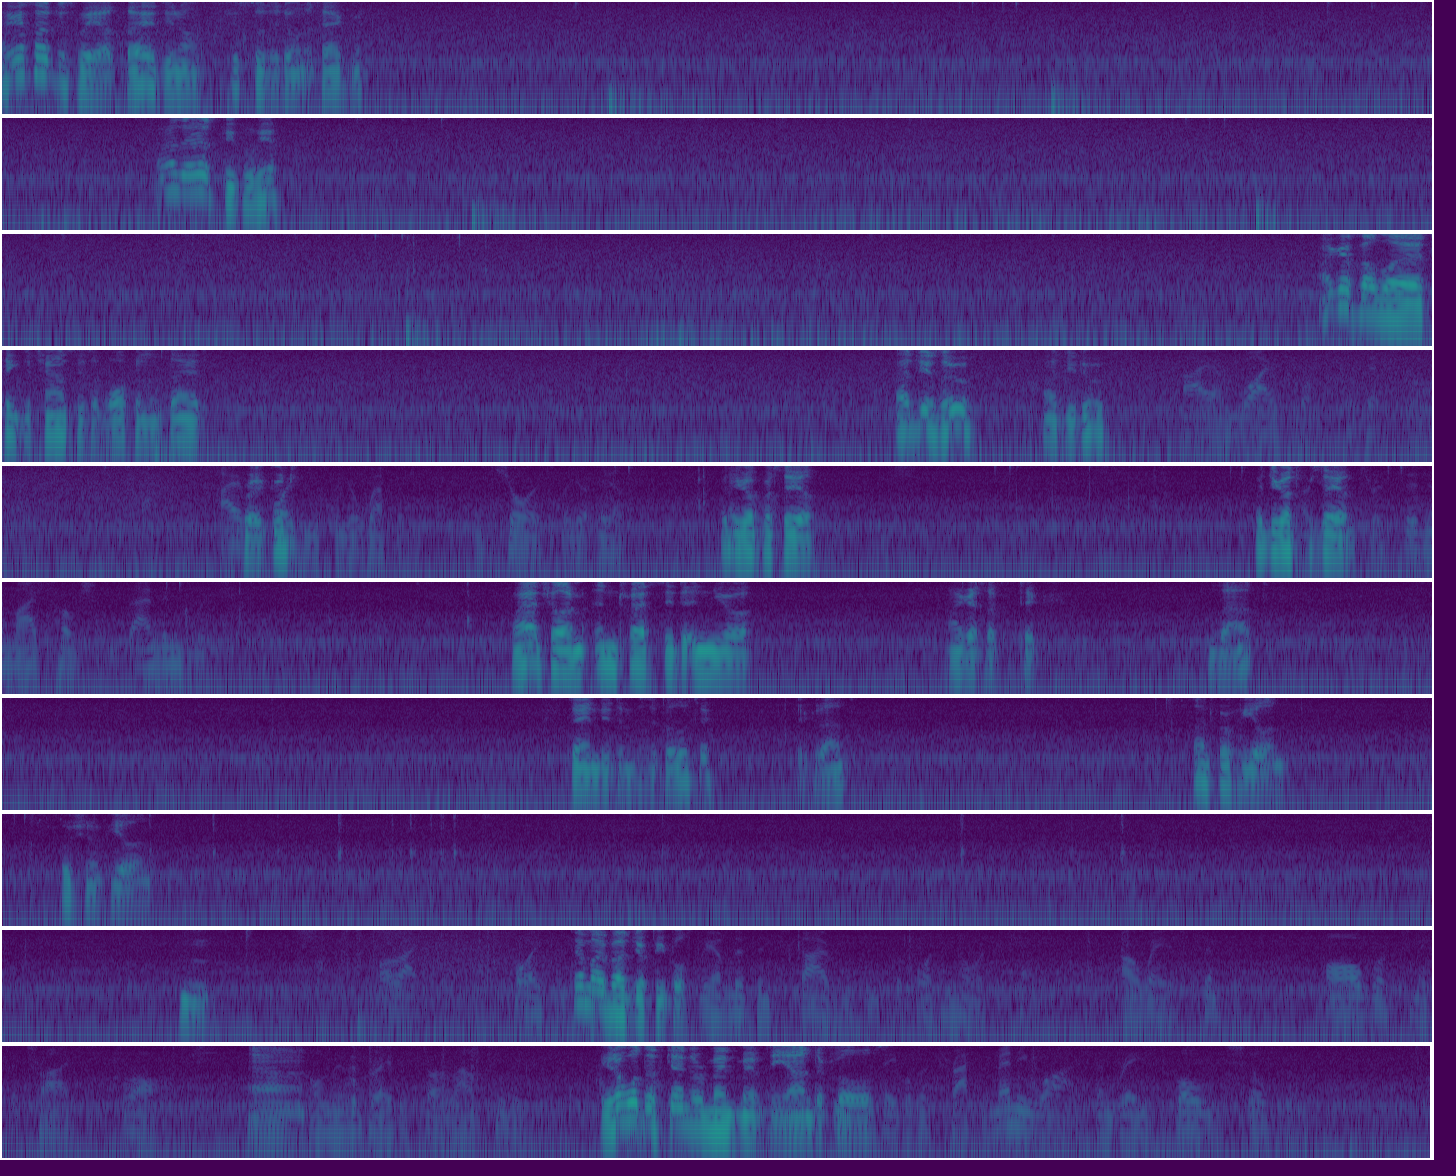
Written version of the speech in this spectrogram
I guess I'll just wait outside, you know, just so they don't attack me. There is people here. I guess I'll uh, take the chances of walking inside. How'd you do? How'd you do? I am wise one for this strong. I have Very good. poisons for your weapons and for your ill. What you got for sale? What you got for sale? interested in my potions and ingredients? Well, actually, I'm interested in your. I guess I could take that. Extended invisibility. Take that. Time for healing. Potion of healing. Hmm. Alright. Poisons. Tell me about your people. We have lived in Skyrim since before the Nords came. Our way is simple. All work to make the tribe strong. Ah. Only the bravest are allowed to lead. You know what this kind of reminds me of Neanderthals. able to attract many wives and raise bold children.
